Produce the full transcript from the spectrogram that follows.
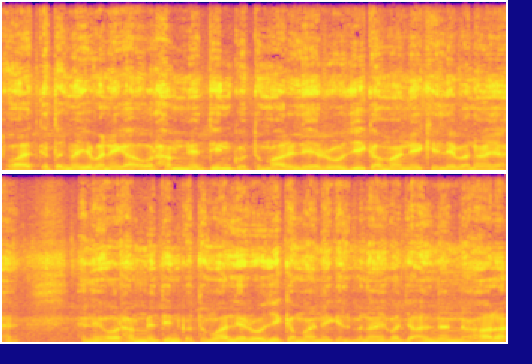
تو آیت کا تجمہ یہ بنے گا، اور ہم نے دن کو تمہارے لیے روزی کمانے کے لیے بنایا ہے۔ یعنی اور ہم نے دن کو تمہارے لیے روزی کمانے کے لیے بنایا۔ وجہ النہارا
